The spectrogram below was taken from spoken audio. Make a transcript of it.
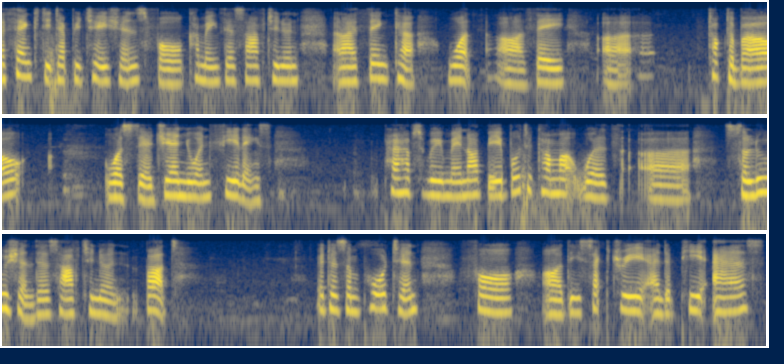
I thank the deputations for coming this afternoon, and I think uh, what uh, they uh, talked about was their genuine feelings. Perhaps we may not be able to come up with a solution this afternoon, but it is important for uh, the Secretary and the PS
